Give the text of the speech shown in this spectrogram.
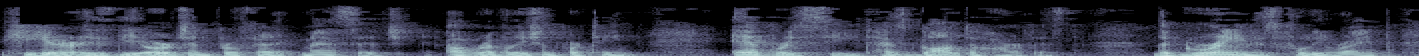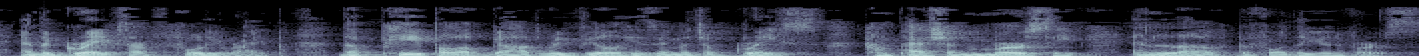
Here is the urgent prophetic message of Revelation 14. Every seed has gone to harvest. The grain is fully ripe and the grapes are fully ripe. The people of God reveal his image of grace, compassion, mercy, and love before the universe.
